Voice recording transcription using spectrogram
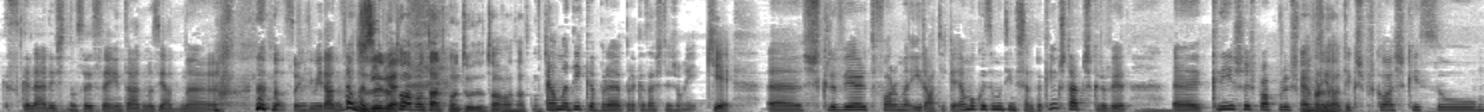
que se calhar isto não sei se é entrar demasiado na, na nossa intimidade, mas é Pode uma dizer, eu dica. estou à vontade com tudo, eu estou à vontade com É tudo. uma dica para, para casais que estejam aí, que é uh, escrever de forma erótica. É uma coisa muito interessante. Para quem gostar de escrever, uh, crie os seus próprios contos verdade. eróticos, porque eu acho que isso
